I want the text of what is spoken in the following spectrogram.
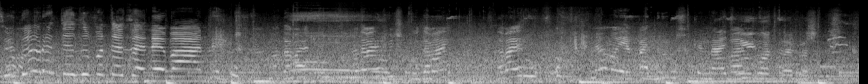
Все. Добре, ти зупини це не бати. Ну давай, ну давай ручку, давай. Давай руку. Не моя подружка Надя.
